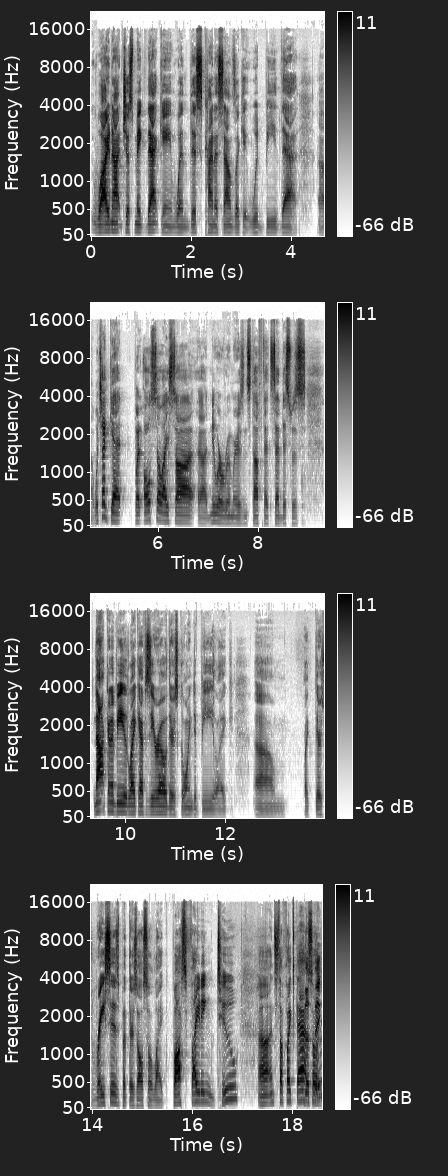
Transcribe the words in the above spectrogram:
why not just make that game when this kind of sounds like it would be that? Uh, which I get, but also I saw uh, newer rumors and stuff that said this was not going to be like F Zero. There's going to be like um, like there's races, but there's also like boss fighting too, uh, and stuff like that. The so thing,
